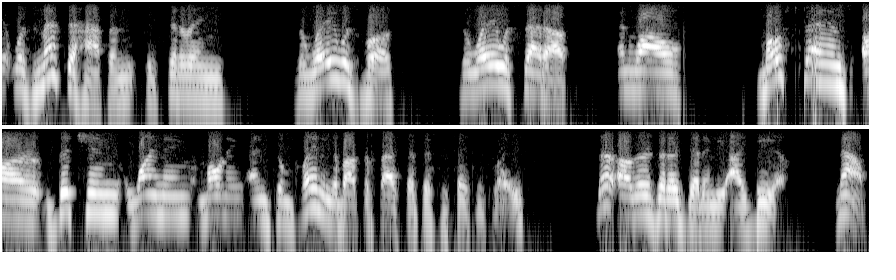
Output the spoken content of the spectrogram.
it was meant to happen considering the way it was booked, the way it was set up, and while most fans are bitching, whining, moaning, and complaining about the fact that this is taking place, there are others that are getting the idea. Now,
